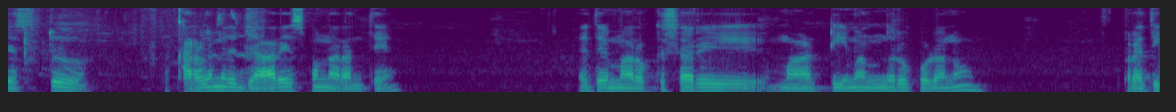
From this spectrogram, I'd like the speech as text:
జస్ట్ కర్రల మీద జారేసుకున్నారు అంతే. అయితే మరొకసారి మా టీం అందరూ కూడాను ప్రతి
